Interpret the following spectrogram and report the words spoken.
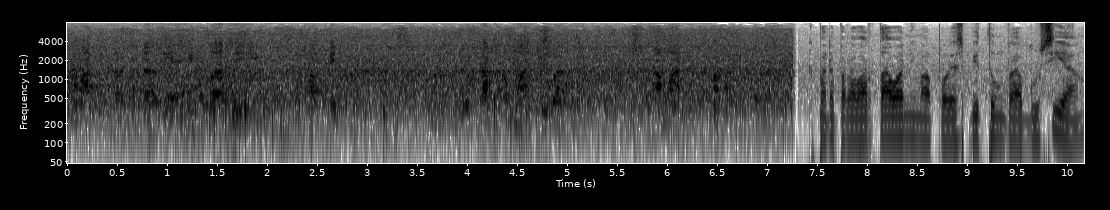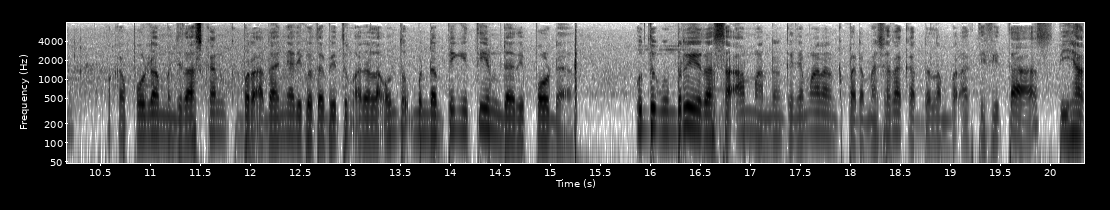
semakin terkendali, situasi semakin menunjukkan kemajuan aman. Kepada para wartawan di Mapolres Bitung Rabu siang, Wakapolda menjelaskan keberadaannya di Kota Bitung adalah untuk mendampingi tim dari Polda. Untuk memberi rasa aman dan kenyamanan kepada masyarakat dalam beraktivitas, pihak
